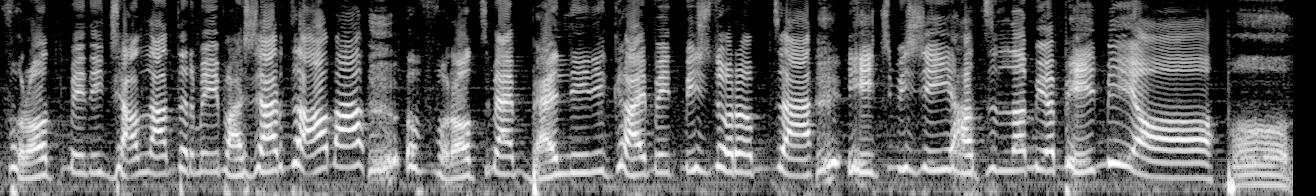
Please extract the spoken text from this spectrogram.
Frontman'i canlandırmayı başardı ama Frontman benliğini kaybetmiş durumda. Hiçbir şeyi hatırlamıyor, bilmiyor. Bu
